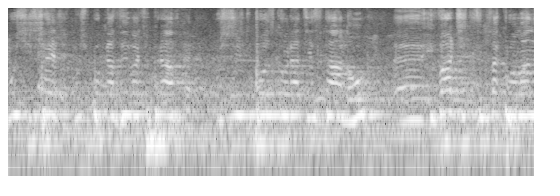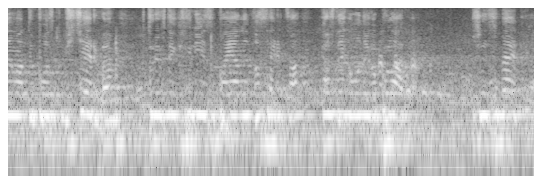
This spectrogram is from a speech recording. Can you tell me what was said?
musi szerzyć, musi pokazywać prawdę, musi żyć polską rację stanu e, i walczyć z tym zakłamanym antypolskim ścierwem, który w tej chwili jest wpajany do serca każdego młodego Polaka przez media.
